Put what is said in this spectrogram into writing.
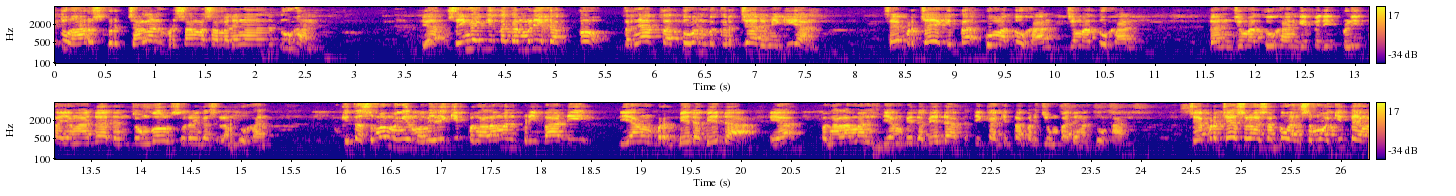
itu harus berjalan bersama-sama dengan Tuhan. Ya, sehingga kita akan melihat, oh, ternyata Tuhan bekerja demikian. Saya percaya kita umat Tuhan, jemaat Tuhan, dan jemaat Tuhan GPD Pelita yang ada dan Jonggol Saudara kasih Tuhan, kita semua memiliki pengalaman pribadi yang berbeda-beda ya. Pengalaman yang beda-beda ketika kita berjumpa dengan Tuhan. Saya percaya saudara Tuhan semua kita yang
